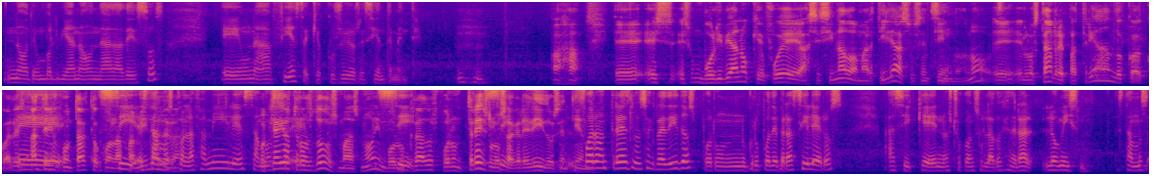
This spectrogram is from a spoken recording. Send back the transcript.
no de un boliviano o nada de esos, en una fiesta que ocurrió recientemente. Ajá. Eh, es, un boliviano que fue asesinado a martillazos, entiendo, ¿no? Eh, ¿Lo están repatriando? ¿Cuál, ¿Han tenido contacto con la familia? Sí, estamos con la familia. Estamos, Porque hay otros dos más, ¿no? Involucrados. Fueron tres los agredidos, entiendo. Fueron tres los agredidos por un grupo de brasileros, así que nuestro consulado general lo mismo. Estamos,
